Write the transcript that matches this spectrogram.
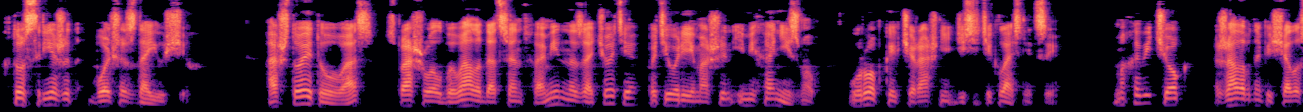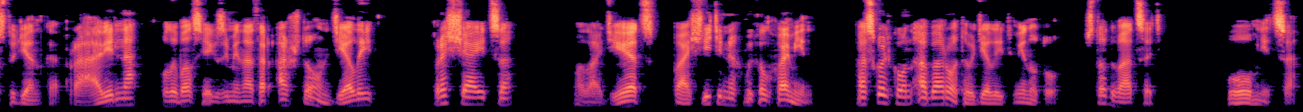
кто срежет больше сдающих. «А что это у вас?» – спрашивал бывало доцент Фомин на зачете по теории машин и механизмов у робкой вчерашней десятиклассницы. «Маховичок», – жалобно пищала студентка. «Правильно», – улыбался экзаменатор. «А что он делает?» «Прощается». «Молодец», – поощрительно хмыкал Фомин. А сколько он оборотов делает в минуту? Сто двадцать. Умница.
